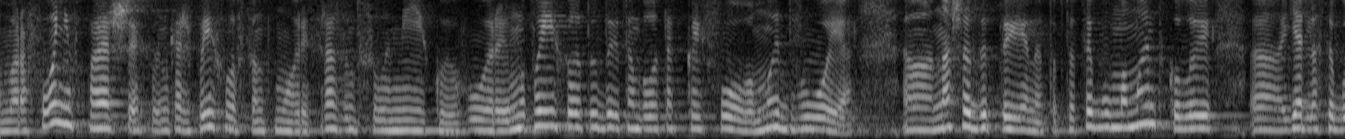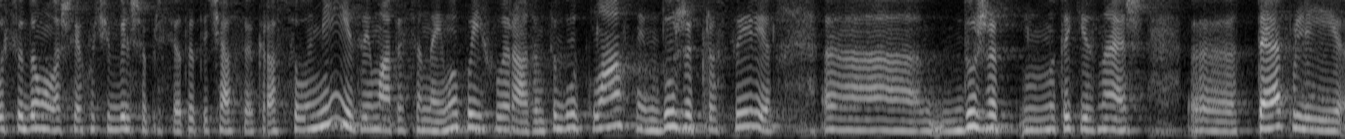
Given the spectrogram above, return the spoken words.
марафонів перших. Він каже, поїхали в Сант-Моріс разом з Соломійкою, гори. Ми поїхали туди, там було так кайфово. Ми двоє, е, наша дитина. Тобто, це був момент, коли е, я для себе усвідомила, що я хочу більше присвятити часу якраз Соломії і займатися нею. Ми поїхали разом. Це були класні, дуже красиві, е, дуже ну такі, знаєш, теплі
